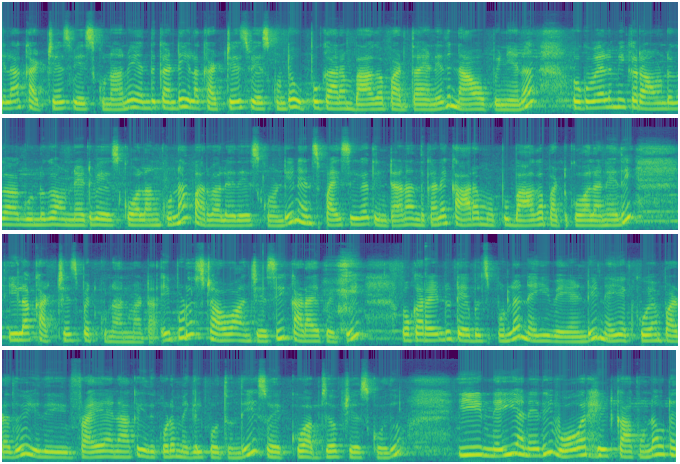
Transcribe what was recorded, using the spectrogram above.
ఇలా కట్ చేసి వేసుకున్నాను. ఎందుకంటే ఇలా కట్ చేసి వేసుకుంటే ఉప్పు కారం బాగా పడతాయి అనేది నా ఒపీనియన్. ఒకవేళ మీకు రౌండ్గా గుండుగా ఉన్నట్టు వేసుకోవాలనుకున్నా పర్వాలేదు. వేసుకోండి నేను స్పైసీగా తింటాను. అందుకనే కారం ఉప్పు బాగా పట్టుకోవాలనేది ఇలా కట్ చేసి పెట్టుకున్నాను అనమాట ఇప్పుడు స్టవ్ ఆన్ చేసి కడాయి పెట్టి ఒక రెండు టేబుల్ స్పూన్ల నెయ్యి వేయండి. నెయ్యి ఎక్కువ ఏం పడదు. ఇది ఫ్రై అయినాక ఇది కూడా మిగిలిపోతుంది. సో ఎక్కువ అబ్జర్వ్ చేసుకోదు. ఈ నెయ్యి అనేది ఓవర్ హీట్ కాకుండా ఒక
